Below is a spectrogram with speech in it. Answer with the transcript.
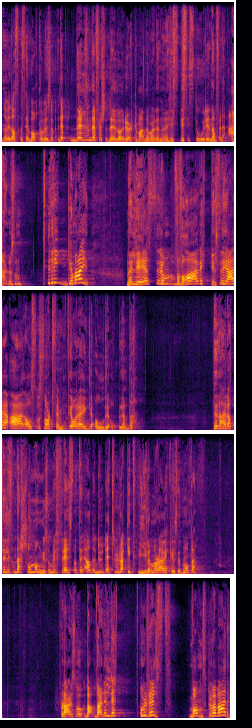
når vi da skal se bakover så det, det, liksom det, første det rørte meg, det var denne, disse historiene. For det er noe som trigger meg! Når jeg leser om hva er vekkelse Jeg er altså snart 50 år og har egentlig aldri opplevd det. Det, der at det, liksom, det er så mange som blir frelst at, det, at du, Jeg tror du er ikke i tvil om når det er vekkelse. på en måte. For da er, så, da, da er det lett å bli frelst. Vanskelig å la være.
